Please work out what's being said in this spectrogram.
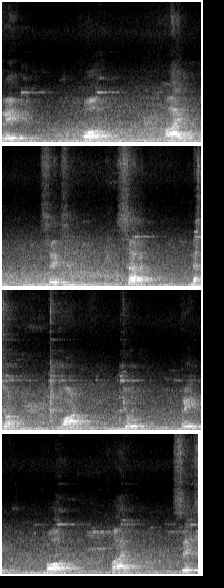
three four five six seven next one one two three four five six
